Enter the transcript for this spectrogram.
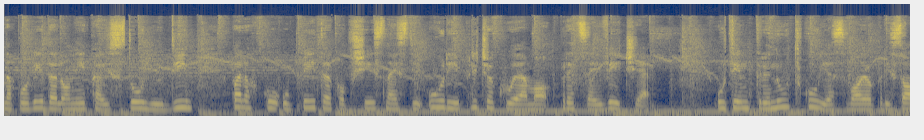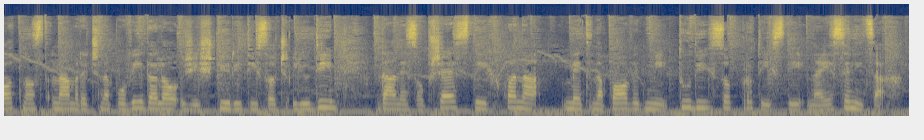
napovedalo nekaj sto ljudi, pa lahko v petek ob 16. uri pričakujemo precej večje. V tem trenutku je svojo prisotnost namreč napovedalo že 4000 ljudi, danes ob šestih pa na, med napovedmi tudi so protesti na jesenicah.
